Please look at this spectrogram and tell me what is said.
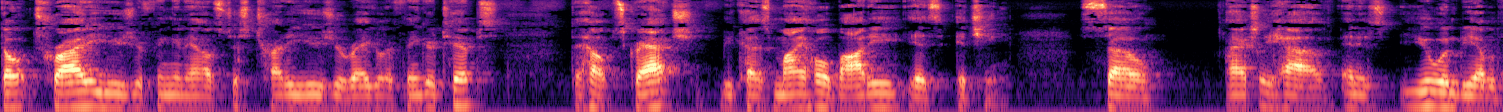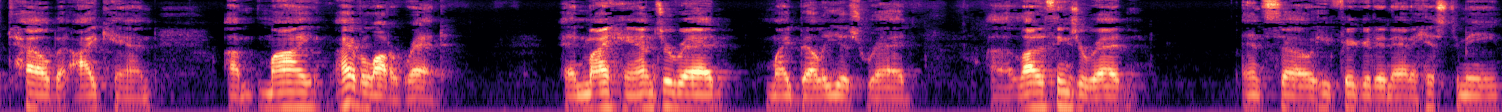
Don't try to use your fingernails. Just try to use your regular fingertips to help scratch because my whole body is itching. So I actually have, and it's, you wouldn't be able to tell, but I can. Um, my I have a lot of red, and my hands are red. My belly is red. Uh, a lot of things are red, and so he figured an antihistamine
